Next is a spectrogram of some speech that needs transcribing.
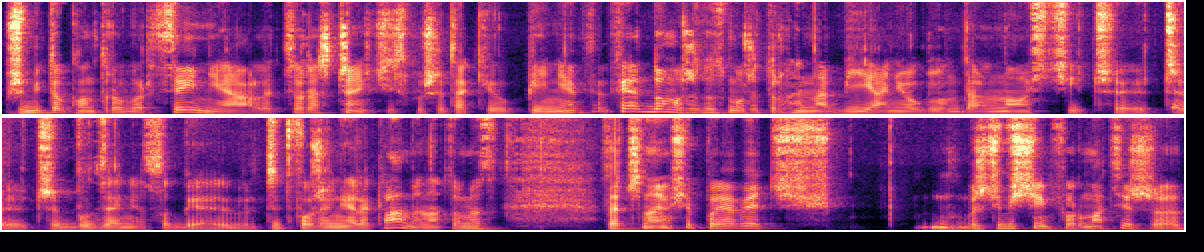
Brzmi to kontrowersyjnie, ale coraz częściej słyszę takie opinie. Wi- Wiadomo, że to jest może trochę nabijanie oglądalności, czy, czy, czy budzenie sobie, czy tworzenie reklamy. Natomiast zaczynają się pojawiać rzeczywiście informacje, że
